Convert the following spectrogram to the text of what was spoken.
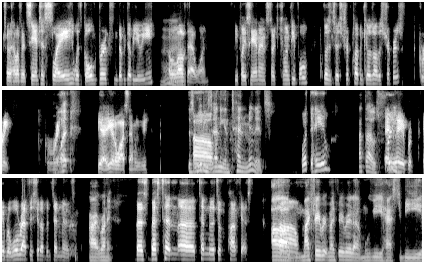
for the hell of it. Santa's Slay with Goldberg from WWE. I Mm. love that one. He plays Santa and starts killing people. Goes into a strip club and kills all the strippers. Great, great. What? Yeah, you gotta watch that movie. This meeting's Uh, ending in ten minutes. What the hell? I thought it was Hey, free. hey, bro, hey, bro, we'll wrap this shit up in ten minutes. All right, run it. Best, best 10, uh, 10 minutes of a podcast. Um, Um, my favorite, my favorite uh, movie has to be.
